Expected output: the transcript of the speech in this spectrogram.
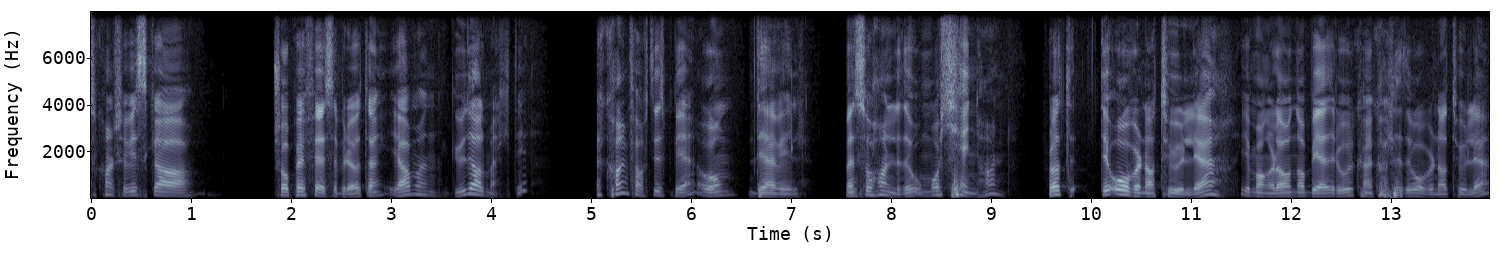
Så kanskje vi skal se på Efeserbrevet og tenke ja, men Gud er allmektig. Jeg kan faktisk be om det jeg vil. Men så handler det om å kjenne Han. For at det overnaturlige, i mangel av noe bedre ord, kan jeg kalle det overnaturlige,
